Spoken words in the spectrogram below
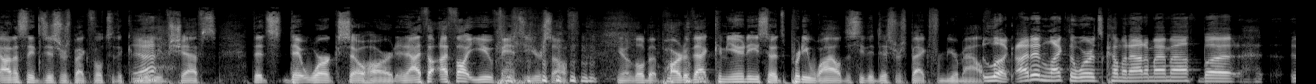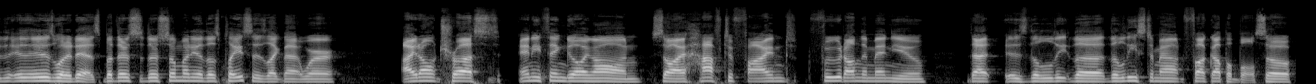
honestly it's disrespectful to the community Yeah. of chefs that's that work so hard. And I thought I thought you fancy yourself, you know, a little bit part of that community. So it's pretty wild to see the disrespect from your mouth. Look, I didn't like the words coming out of my mouth, but it, it is what it is. But there's there's so many of those places like that where I don't trust anything going on, so I have to find food on the menu that is the le- the the least amount fuck upable. So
